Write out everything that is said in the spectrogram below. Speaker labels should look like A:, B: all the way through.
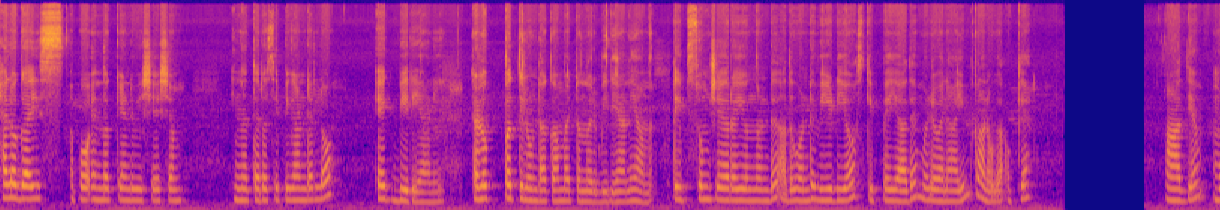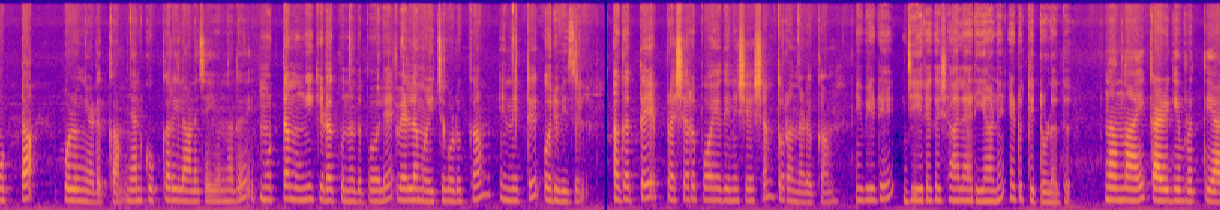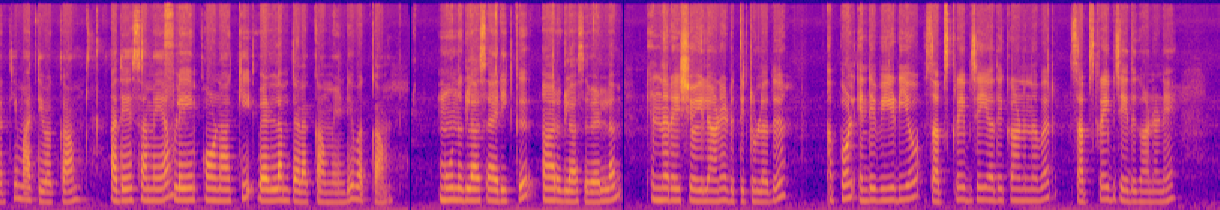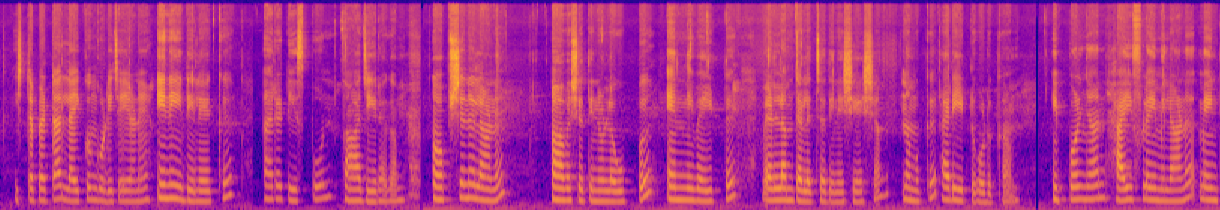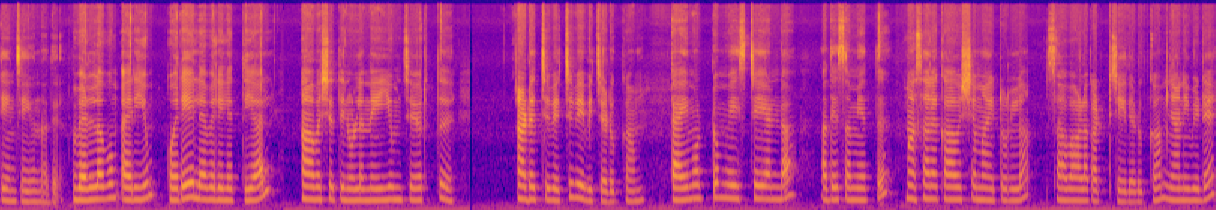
A: Hello guys അപ്പോൾ എന്തൊക്കെയുണ്ട് വിശേഷം? ഇന്നത്തെ റെസിപ്പി കണ്ടല്ലോ. എഗ് ബിരിയാണി. എളുപ്പത്തിൽ ഉണ്ടാക്കാൻ പറ്റുന്ന ഒരു ബിരിയാണിയാണ്. ടിപ്സും ഷെയർ ചെയ്യുന്നുണ്ട്. അതുകൊണ്ട് വീഡിയോ സ്കിപ്പ് ചെയ്യാതെ മുഴുവനായും കാണുക ഓക്കെ ആദ്യം മുട്ട പുഴുങ്ങിയെടുക്കാം. ഞാൻ കുക്കറിലാണ് ചെയ്യുന്നത്. മുട്ട മുങ്ങിക്കിടക്കുന്നത് പോലെ വെള്ളമൊഴിച്ച് കൊടുക്കാം. എന്നിട്ട് ഒരു വിസിൽ. അകത്തെ പ്രഷർ പോയതിന് ശേഷം തുറന്നെടുക്കാം. ഇവിടെ ജീരകശാല അരിയാണ് എടുത്തിട്ടുള്ളത്. നന്നായി കഴുകി വൃത്തിയാക്കി മാറ്റി വെക്കാം അതേസമയം ഫ്ലെയിം ഓണാക്കി വെള്ളം തിളക്കാൻ വേണ്ടി വെക്കാം. മൂന്ന് ഗ്ലാസ് അരിക്ക് ആറ് ഗ്ലാസ് വെള്ളം എന്ന റേഷ്യോയിലാണ് എടുത്തിട്ടുള്ളത്. അപ്പോൾ എന്റെ വീഡിയോ സബ്സ്ക്രൈബ് ചെയ്യാതെ കാണുന്നവർ സബ്സ്ക്രൈബ് ചെയ്ത് കാണണേ. ഇഷ്ടപ്പെട്ട ലൈക്കും കൂടി ചെയ്യണേ. ഇനി ഇതിലേക്ക് അര ടീസ്പൂൺ സാജീരകം ഓപ്ഷണലാണ് ആവശ്യത്തിനുള്ള ഉപ്പ് എന്നിവയിട്ട് വെള്ളം തിളച്ചതിന് ശേഷം നമുക്ക് അരിയിട്ട് കൊടുക്കാം. ഇപ്പോൾ ഞാൻ ഹൈ ഫ്ലെയിമിലാണ് മെയിന്റെയിൻ ചെയ്യുന്നത്. വെള്ളവും അരിയും ഒരേ ലെവലിലെത്തിയാൽ ആവശ്യത്തിനുള്ള നെയ്യും ചേർത്ത് അടച്ച് വെച്ച് വേവിച്ചെടുക്കാം. ടൈം ഒട്ടും വേസ്റ്റ് ചെയ്യണ്ട. അതേ സമയത്ത് മസാലക്ക് ആവശ്യമായിട്ടുള്ള സവാള കട്ട് ചെയ്തെടുക്കാം. ഞാനിവിടെ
